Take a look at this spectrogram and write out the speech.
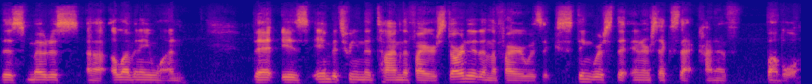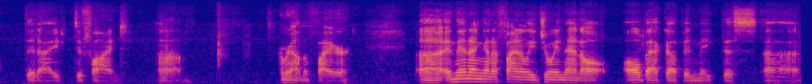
this MODIS uh, 11A1 that is in between the time the fire started and the fire was extinguished that intersects that kind of bubble that I defined um, around the fire. Uh, and then I'm going to finally join that all, all back up and make this uh,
